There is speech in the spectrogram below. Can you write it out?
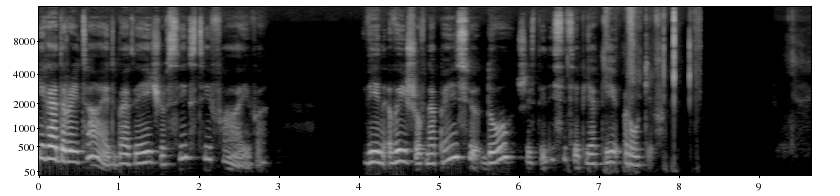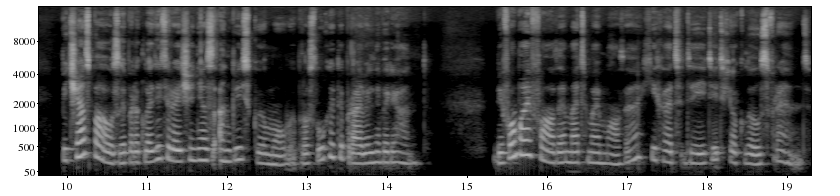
He had retired by the age of 65. Він вийшов на пенсію до 65 років. Під час паузи перекладіть речення з англійської мови. Прослухайте правильний варіант. Before my father met my mother, he had dated her close friend.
